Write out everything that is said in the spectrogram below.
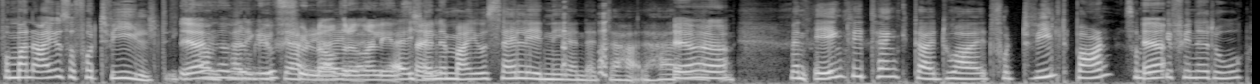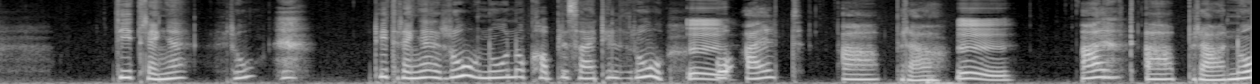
For man er jo så fortvilt. Ikke Ja, sant? du blir jo full av adrenalin selv. jeg kjenner meg jo selv inn i dette her. Ja, ja. Men egentlig tenk deg, du har et fortvilt barn som ikke finner ro. De trenger ro. De trenger ro, noen å koble seg til ro. Mm. Og alt er bra. Mm. Alt er bra. Nå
